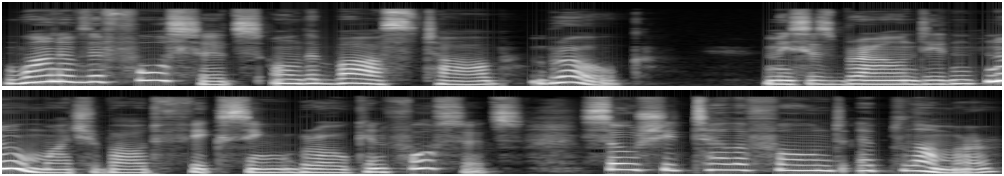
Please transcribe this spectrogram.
one of the faucets on the bathtub broke. Mrs. Brown didn't know much about fixing broken faucets, so she telephoned a plumber.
